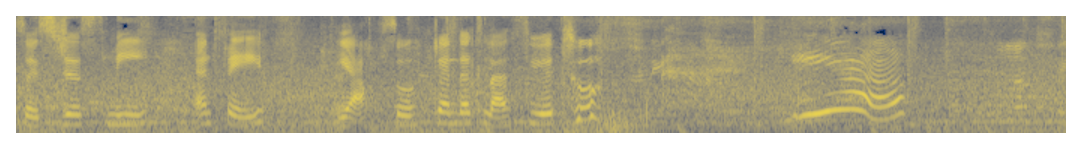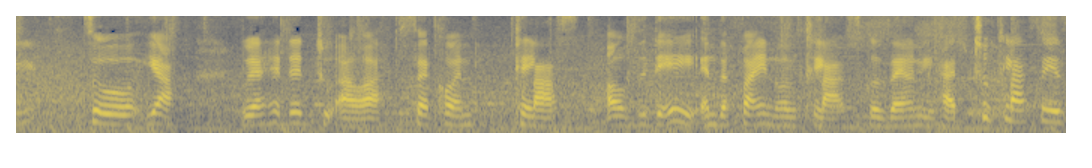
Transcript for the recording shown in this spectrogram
so it's just me and Faith. Yeah, so twende class yetu. yeah. So yeah, we are headed to our second class of the day and the final class because I only had two classes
